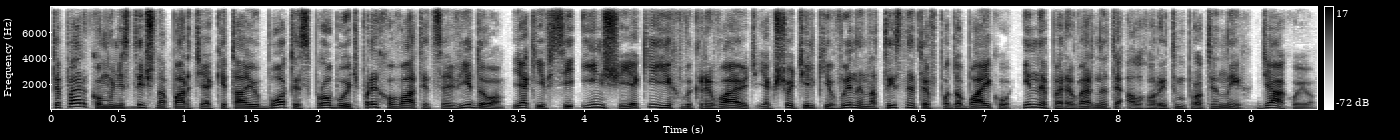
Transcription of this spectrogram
Тепер комуністична партія Китаю боти спробують приховати це відео, як і всі інші, які їх викривають, якщо тільки ви не натиснете вподобайку і не перевернете алгоритм проти них. Дякую.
